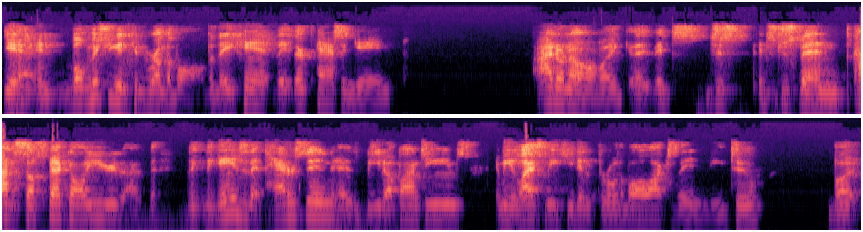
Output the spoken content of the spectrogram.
Yeah, and well, Michigan can run the ball, but they can't. They, their passing game. I don't know. Like it's just it's just been kind of suspect all year. The, the games that Patterson has beat up on teams. I mean, last week he didn't throw the ball a lot because they didn't need to, but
